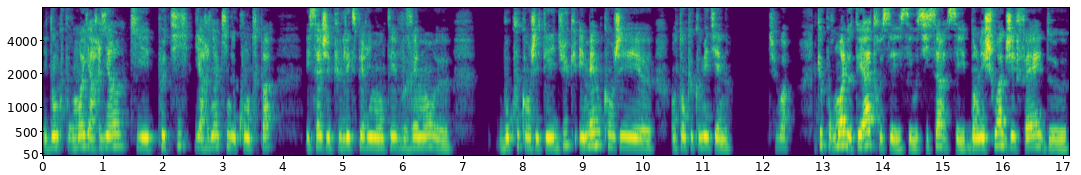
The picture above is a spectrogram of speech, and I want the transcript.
et donc pour moi, il y a rien qui est petit, il y a rien qui ne compte pas et ça, j'ai pu l'expérimenter vraiment, beaucoup quand j'étais éduque et même quand j'ai, en tant que comédienne, tu vois? Que pour moi, le théâtre, c'est aussi ça. C'est dans les choix que j'ai faits, de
